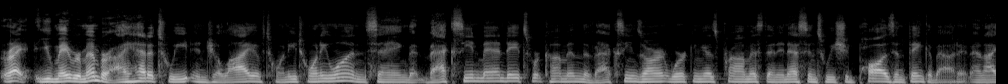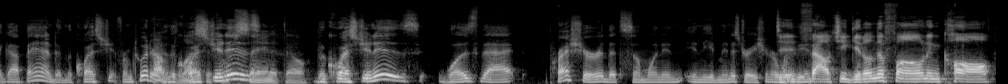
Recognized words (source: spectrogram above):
Right. You may remember I had a tweet in July of 2021 saying that vaccine mandates were coming, the vaccines aren't working as promised, and in essence, we should pause and think about it. And I got banned. And the question from Twitter, God and the question is, saying it, though. the question is, was that pressure that someone in, in the administration or Did the, Fauci get on the phone and call?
